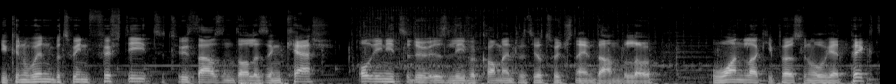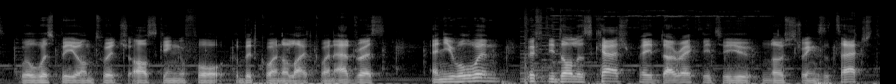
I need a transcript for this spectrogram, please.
You can win between 50 to $2,000 in cash. All you need to do is leave a comment with your Twitch name down below. One lucky person will get picked. We'll whisper you on Twitch asking for a Bitcoin or Litecoin address. And you will win $50 cash paid directly to you, no strings attached.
